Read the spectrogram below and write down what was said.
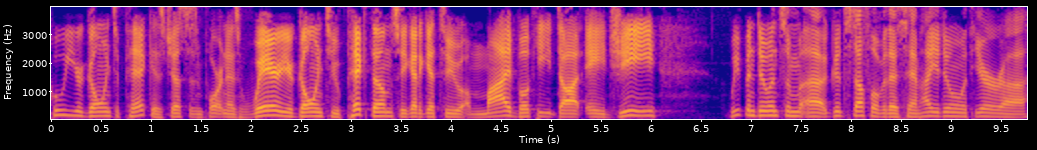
who you're going to pick is just as important as where you're going to pick them. So you got to get to mybookie.ag. We've been doing some uh, good stuff over there, Sam. How you doing with your uh,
